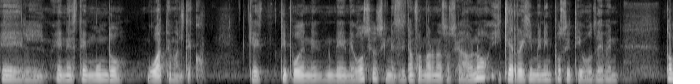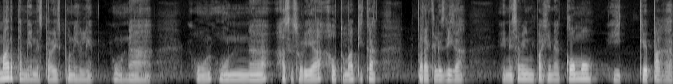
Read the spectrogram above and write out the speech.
en este mundo guatemalteco. Qué tipo de, negocios, si necesitan formar una sociedad o no, y qué régimen impositivo deben tomar. También está disponible una, una asesoría automática para que les diga en esa misma página cómo y qué pagar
